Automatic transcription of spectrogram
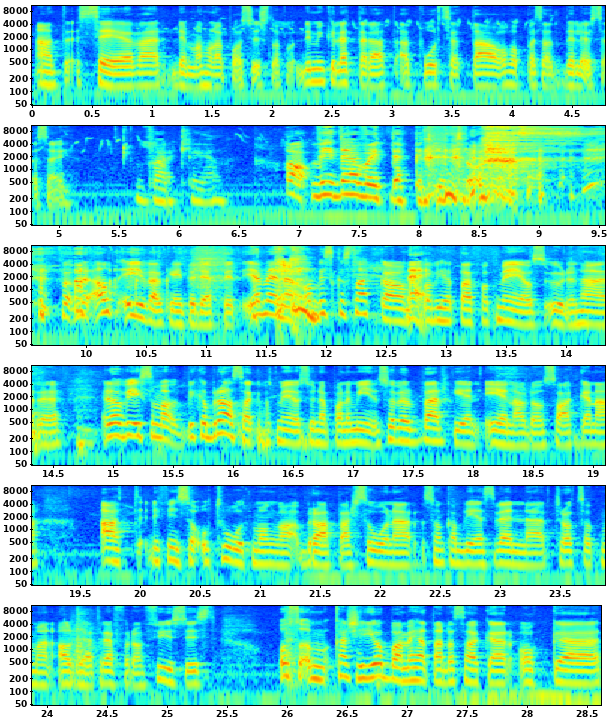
att se över det man håller på att syssla med. Det är mycket lättare att, att fortsätta och hoppas att det löser sig. Verkligen. Ja, det här var ju ett deppigt intro. men allt är ju verkligen inte deppigt. Jag menar, om vi ska snacka om Nej. vad vi har fått med oss ur den här... Eh, eller vi liksom, vilka bra saker vi har fått med oss ur den här pandemin, så är väl verkligen en av de sakerna att det finns så otroligt många bra personer som kan bli ens vänner trots att man aldrig har träffat dem fysiskt och som kanske jobbar med helt andra saker och uh,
